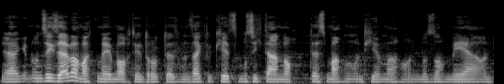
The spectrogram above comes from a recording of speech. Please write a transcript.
Ja, und sich selber macht man eben auch den Druck, dass man sagt, okay, jetzt muss ich da noch das machen und hier machen und muss noch mehr und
